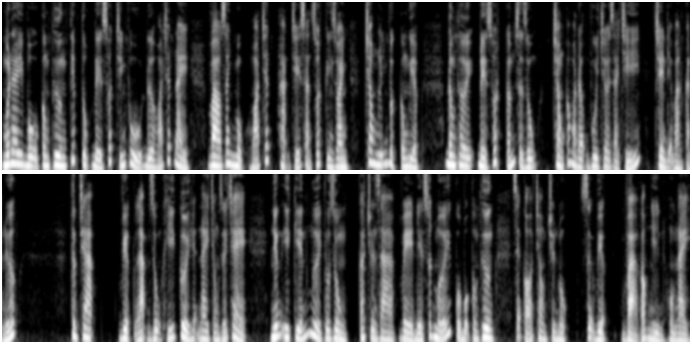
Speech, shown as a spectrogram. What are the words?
Mới đây, Bộ Công Thương tiếp tục đề xuất chính phủ đưa hóa chất này vào danh mục hóa chất hạn chế sản xuất kinh doanh trong lĩnh vực công nghiệp, đồng thời đề xuất cấm sử dụng trong các hoạt động vui chơi giải trí trên địa bàn cả nước. Thực trạng việc lạm dụng khí cười hiện nay trong giới trẻ, những ý kiến người tiêu dùng, các chuyên gia về đề xuất mới của Bộ Công Thương sẽ có trong chuyên mục Sự việc và góc nhìn hôm nay.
